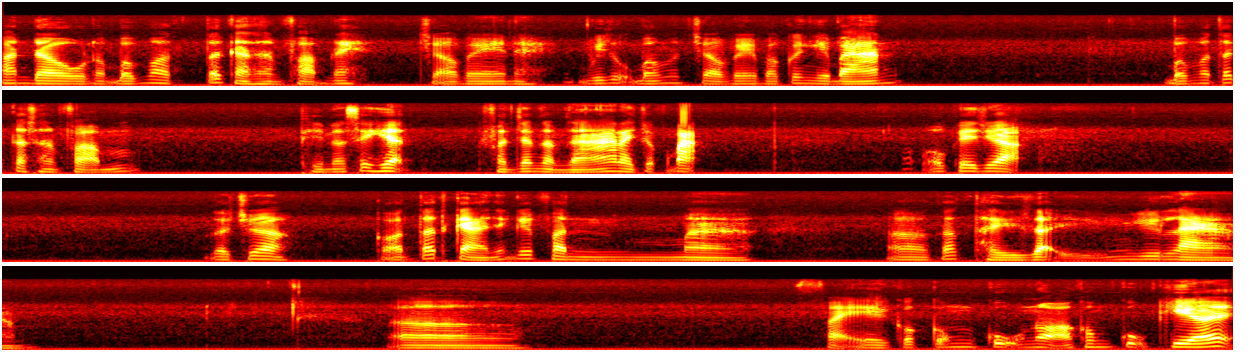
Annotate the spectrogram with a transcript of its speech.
ban đầu là bấm vào tất cả sản phẩm này trở về này ví dụ bấm trở về vào kênh người bán. Bấm vào tất cả sản phẩm thì nó sẽ hiện phần trăm giảm giá này cho các bạn. Ok chưa ạ? Được chưa? Còn tất cả những cái phần mà uh, các thầy dạy như là uh, phải có công cụ nọ công cụ kia ấy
